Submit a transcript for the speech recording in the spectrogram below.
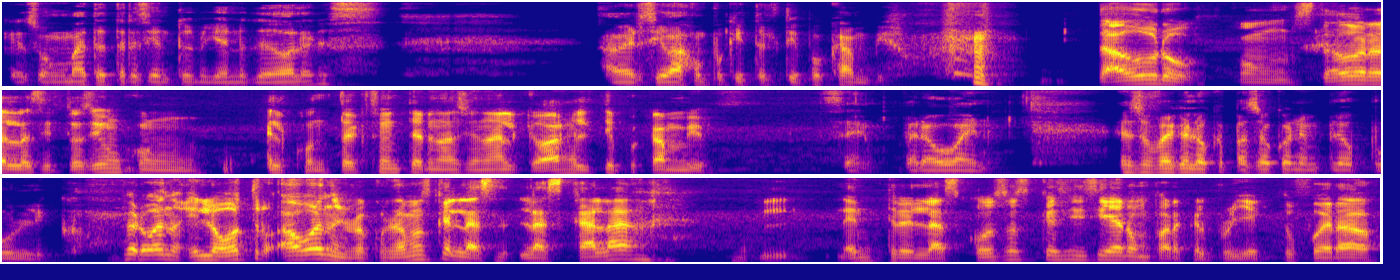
que son más de 300 millones de dólares. A ver si baja un poquito el tipo de cambio. Está duro, con, está dura la situación con el contexto internacional que baja el tipo de cambio. Sí, pero bueno. Eso fue que lo que pasó con empleo público. Pero bueno, y lo otro, ah, bueno, y recordemos que las- la escala, entre las cosas que se hicieron para que el proyecto fuera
